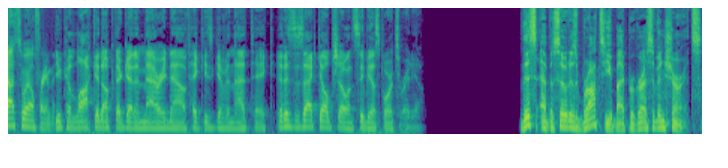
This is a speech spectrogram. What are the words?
That's the way I'll frame it. you could lock it up. They're getting married now if Hickey's given that take. It is the Zach Gelb Show on CBS Sports Radio. This episode is brought to you by Progressive Insurance.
